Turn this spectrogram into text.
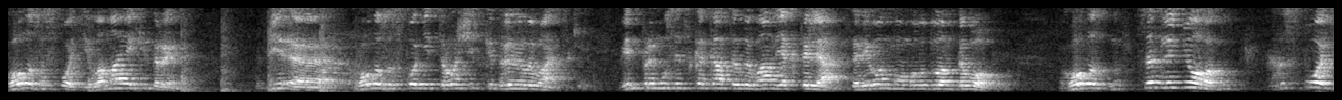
Голос Господній ламає кідрини. Е, голос Господній трощить кидрини ливанські. Він примусить скакати ливан, як теля, Сиріон, мов молоду антилопу. Голос, ну, це для нього. Ну, Господь,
